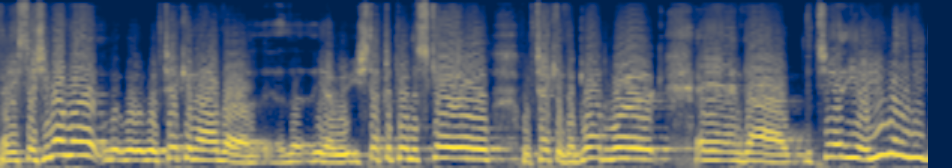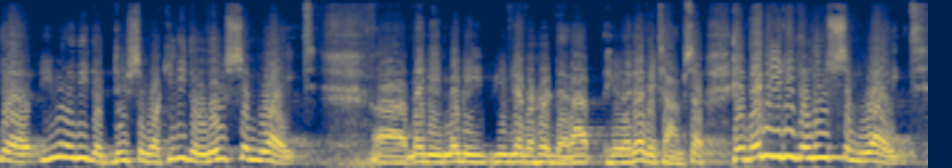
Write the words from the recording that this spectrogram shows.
and he says, you know what, we, have taken all the, the, you know, you stepped up on the scale, we've taken the blood work, and uh, the, you know, you really need to, you really need to do some work. You need to lose some weight. Uh, maybe, maybe you've never heard that. I hear that every time. So, hey, maybe you need to lose some weight.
